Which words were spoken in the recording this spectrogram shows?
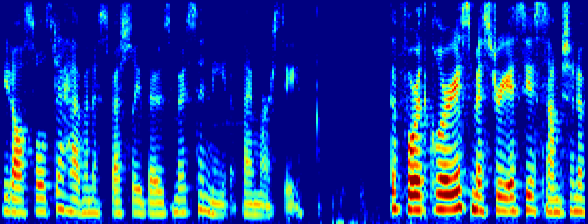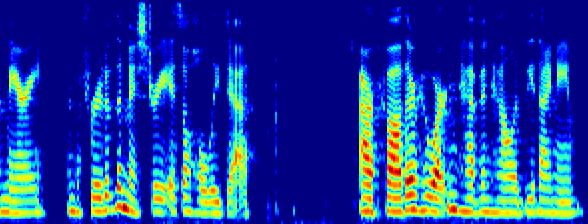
Lead all souls to heaven, especially those most in need of thy mercy. The fourth glorious mystery is the Assumption of Mary, and the fruit of the mystery is a holy death. Our Father, who art in heaven, hallowed be thy name.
